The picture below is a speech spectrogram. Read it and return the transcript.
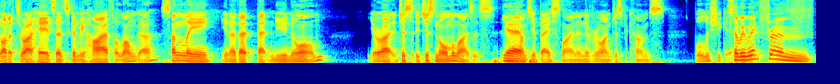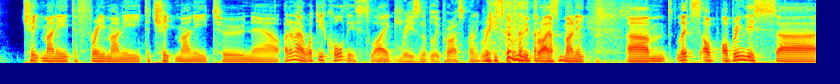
got it through our heads that it's going to be higher for longer, suddenly you know that that new norm. You're right. It just it just normalizes. It Yeah. becomes your baseline, and everyone just becomes bullish again. So we went from cheap money to free money to cheap money to now. I don't know what do you call this? Like reasonably priced money. reasonably priced money. Um, let's. I'll, I'll bring this uh,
